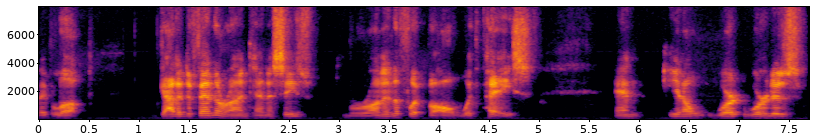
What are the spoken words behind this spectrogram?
they've looked. Got to defend the run. Tennessee's running the football with pace, and you know where where does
